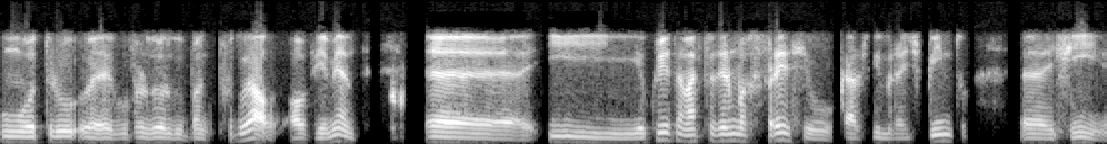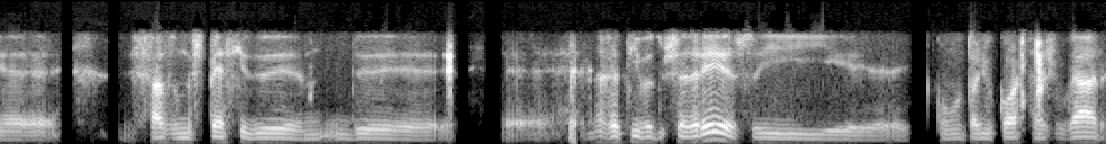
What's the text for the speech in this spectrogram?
um outro uh, governador do Banco de Portugal, obviamente. Uh, e eu queria também fazer uma referência, o Carlos Guimarães Pinto, uh, enfim, faz uma espécie de, de narrativa do xadrez e com António Costa a jogar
